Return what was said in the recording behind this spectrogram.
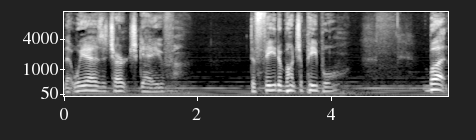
that we as a church gave to feed a bunch of people. But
